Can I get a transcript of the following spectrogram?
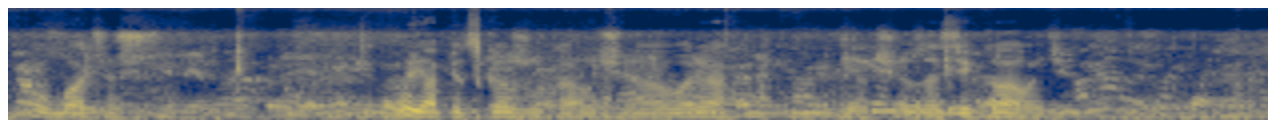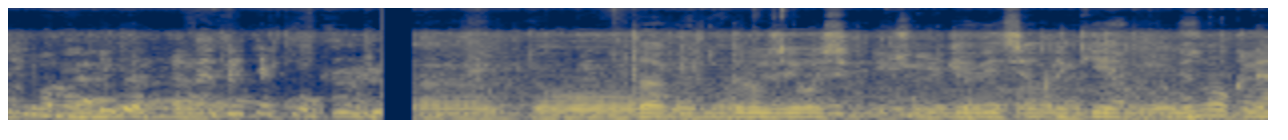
Ну, бачиш. Ну, я підскажу, коротше говоря, якщо зацікавить. то Так, друзі, ось дивіться такі біноклі.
